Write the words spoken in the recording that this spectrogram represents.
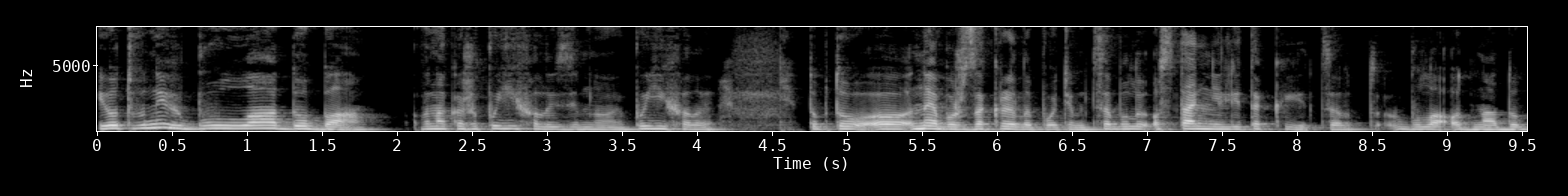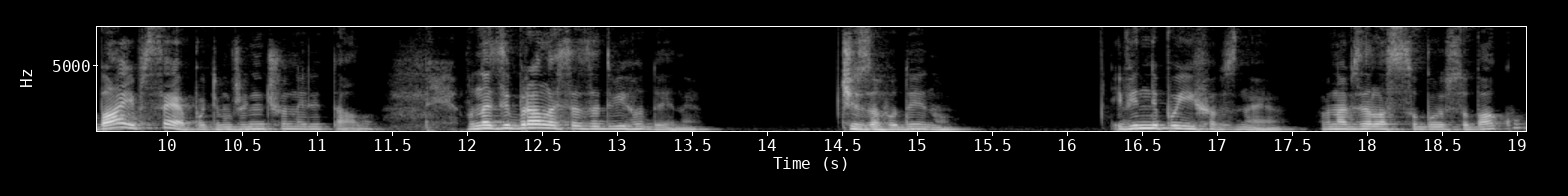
І от в них була доба. Вона каже: поїхали зі мною, поїхали. Тобто е, небо ж закрили потім. Це були останні літаки. Це от була одна доба і все, потім вже нічого не літало. Вона зібралася за дві години чи за годину. І він не поїхав з нею. Вона взяла з собою собаку,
